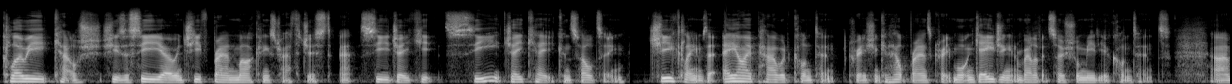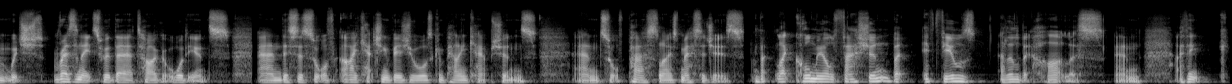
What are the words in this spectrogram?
Chloe Kelsch, she's a CEO and Chief Brand Marketing Strategist at CJK, CJK Consulting. She claims that AI powered content creation can help brands create more engaging and relevant social media content, um, which resonates with their target audience. And this is sort of eye catching visuals, compelling captions, and sort of personalized messages. But like, call me old fashioned, but it feels a little bit heartless. And I think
